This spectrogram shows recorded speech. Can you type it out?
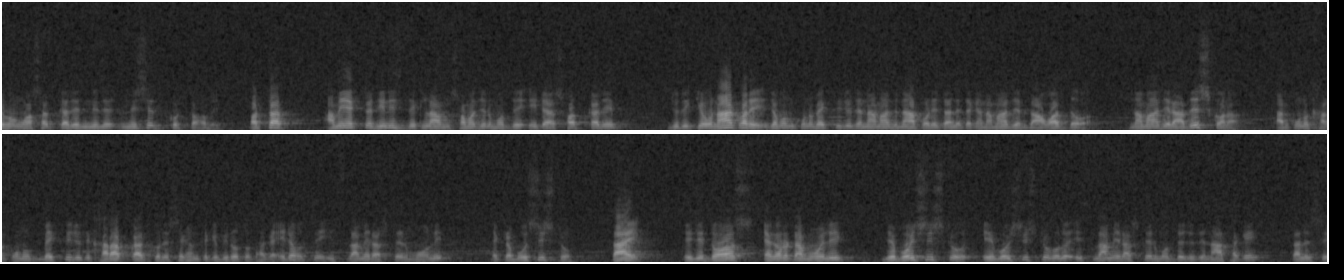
এবং অসৎ কাজের নিষেধ করতে হবে। অর্থাৎ আমি একটা জিনিস দেখলাম সমাজের মধ্যে, এটা সৎ কাজের যদি কেউ না করে, যেমন কোনো ব্যক্তি যদি নামাজ না পড়ে, তাহলে তাকে নামাজের দাওয়াত দেওয়া, নামাজের আদেশ করা। আর কোনো কোনো ব্যক্তি যদি খারাপ কাজ করে, সেখান থেকে বিরত থাকা। এটা হচ্ছে ইসলামী রাষ্ট্রের মৌলিক একটা বৈশিষ্ট্য। তাই এই যে দশ, এগারোটা মৌলিক যে বৈশিষ্ট্য, এই বৈশিষ্ট্যগুলো ইসলামী রাষ্ট্রের মধ্যে যদি না থাকে, তাহলে সে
